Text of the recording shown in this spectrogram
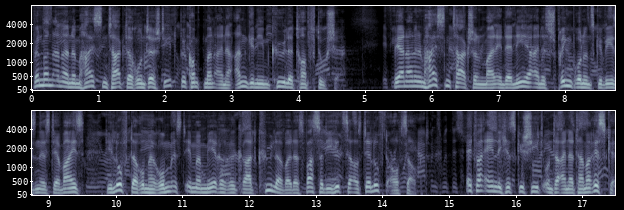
Wenn man an einem heißen Tag darunter steht, bekommt man eine angenehm kühle Tropfdusche. Wer an einem heißen Tag schon mal in der Nähe eines Springbrunnens gewesen ist, der weiß, die Luft darum herum ist immer mehrere Grad kühler, weil das Wasser die Hitze aus der Luft aufsaugt. Etwa ähnliches geschieht unter einer Tamariske.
